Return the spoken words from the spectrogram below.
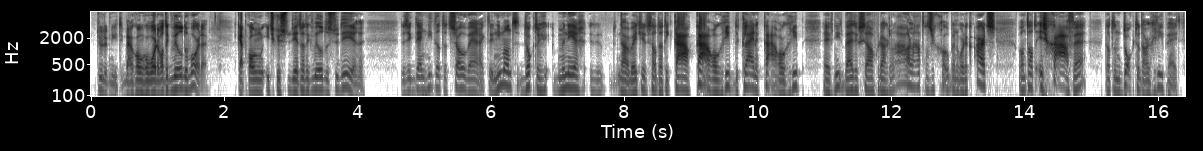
natuurlijk niet. Ik ben gewoon geworden wat ik wilde worden. Ik heb gewoon iets gestudeerd wat ik wilde studeren. Dus ik denk niet dat het zo werkt. En niemand, dokter, meneer, nou weet je, het zal dat die Ka- Karel Griep, de kleine Karel Griep, heeft niet bij zichzelf gedacht, nou later als ik groot ben, word ik arts. Want dat is gaaf, hè, dat een dokter dan Griep heet.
